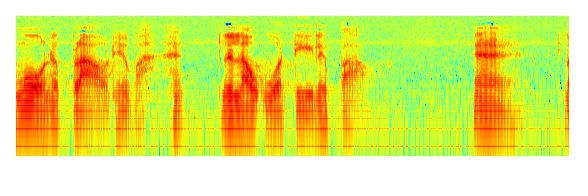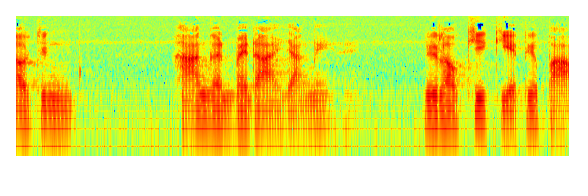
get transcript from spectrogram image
โง่หรือเปล่าเนี่ยวะหรือเราอวดดีหรือเปล่าเเราจึงหาเงินไม่ได้อย่างนี้ หรือเราขี้เกียจหรือเปล่า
